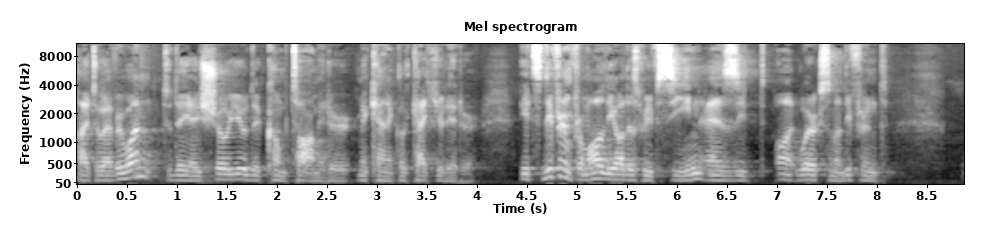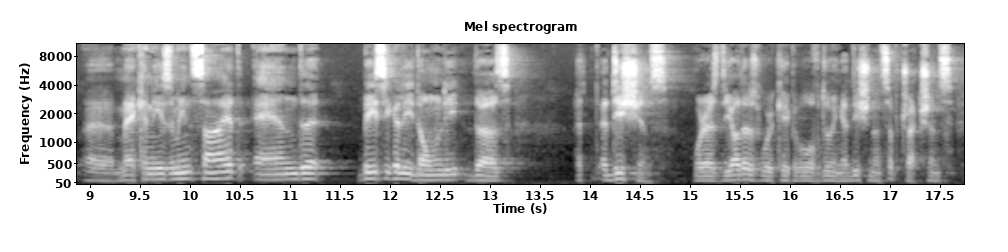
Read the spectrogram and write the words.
Hi to everyone. Today I show you the comptometer mechanical calculator. It's different from all the others we've seen as it uh, works on a different uh, mechanism inside and uh, basically it only does additions whereas the others were capable of doing addition and subtractions.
